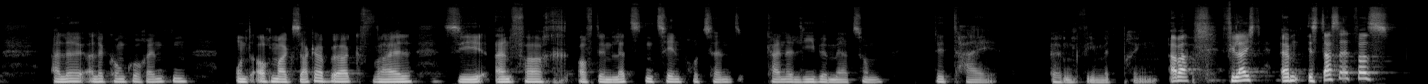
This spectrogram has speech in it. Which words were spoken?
alle, alle Konkurrenten und auch Mark Zuckerberg, weil sie einfach auf den letzten zehn Prozent keine Liebe mehr zum Detail irgendwie mitbringen. Aber vielleicht ähm, ist das etwas,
